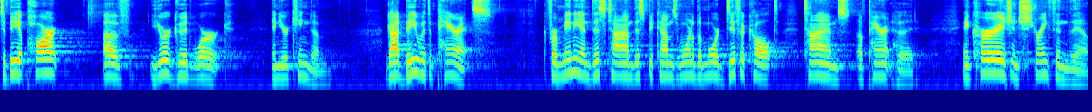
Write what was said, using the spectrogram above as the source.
to be a part of your good work and your kingdom. God, be with the parents. For many in this time, this becomes one of the more difficult times of parenthood. Encourage and strengthen them.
